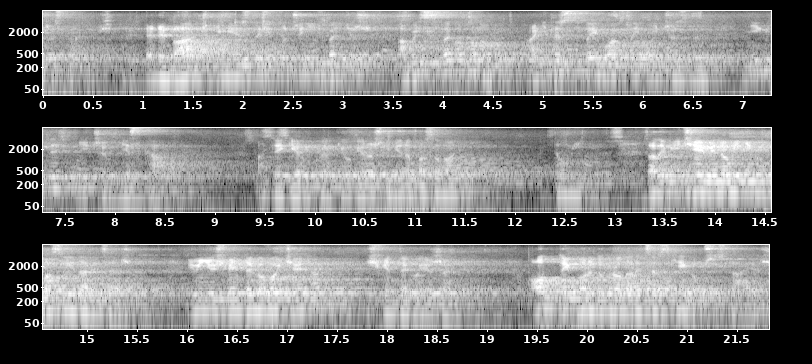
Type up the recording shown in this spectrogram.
przestaniesz. Wtedy bacz, kim jesteś i co czynić będziesz, abyś swego honoru, ani też swej własnej ojczyzny nigdy niczym nie skałał. A ty, Giermku, jakie obierasz imię na pasowaniu? Dominik. Zatem i ciebie, Dominiku, pasuje na rycerza. I imieniu świętego Wojciecha świętego Jerzego. Od tej pory do grona rycerskiego przystajesz,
